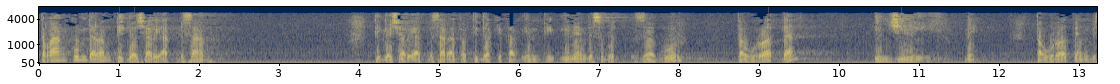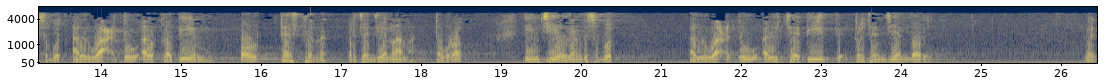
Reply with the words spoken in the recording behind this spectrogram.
terangkum dalam tiga syariat besar. Tiga syariat besar atau tiga kitab inti. Ini yang disebut Zabur, Taurat dan Injil. Nih, Taurat yang disebut Al-Wa'du Al-Qadim, Old Testament, perjanjian lama, Taurat. Injil yang disebut Al-Wa'du Al-Jadid, perjanjian baru. Nih?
